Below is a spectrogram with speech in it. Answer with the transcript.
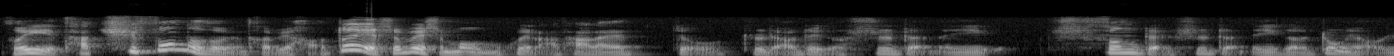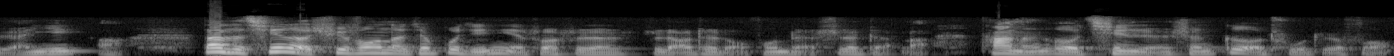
所以它驱风的作用特别好。这也是为什么我们会拿它来就治疗这个湿疹的一风疹湿疹的一个重要原因啊。但是清热祛风呢，就不仅仅说是治疗这种风疹湿疹了，它能够清人身各处之风。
